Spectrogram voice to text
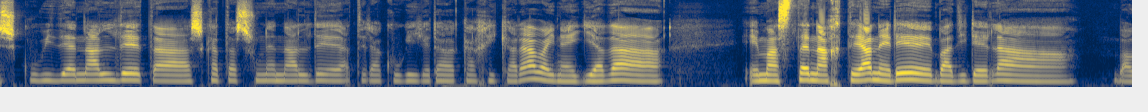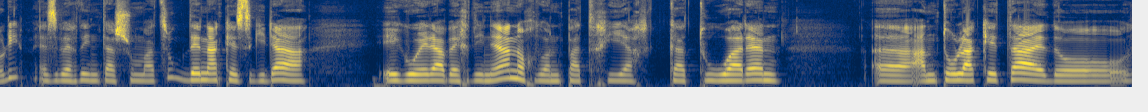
eskubideen alde eta askatasunen alde aterako gigera kajikara, baina egia da emazten artean ere badirela ba hori, ez berdintasun batzuk, denak ez gira egoera berdinean, orduan patriarkatuaren uh, antolaketa edo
